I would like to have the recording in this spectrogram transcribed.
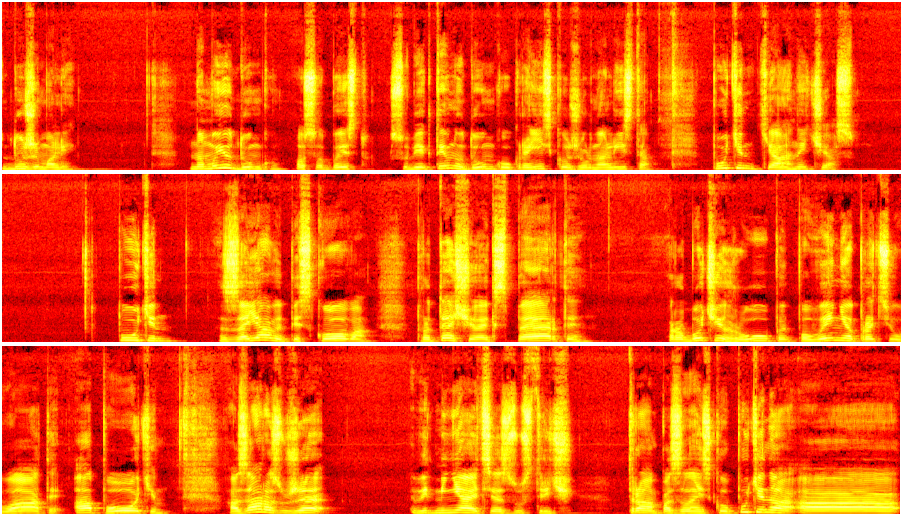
дуже малі. На мою думку, особисту, суб'єктивну думку українського журналіста, Путін тягне час. Путін з заяви Піскова про те, що експерти, робочі групи повинні опрацювати, а потім. А зараз вже відміняється зустріч Трампа Зеленського Путіна, а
